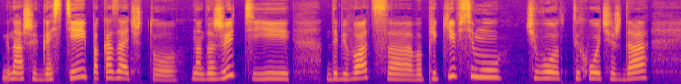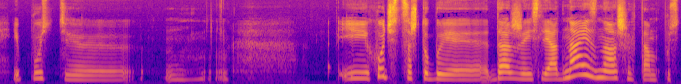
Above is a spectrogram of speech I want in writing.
наших гостей показать, что надо жить и добиваться вопреки всему, чего ты хочешь, да, и пусть э, и хочется, чтобы даже если одна из наших, там, пусть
